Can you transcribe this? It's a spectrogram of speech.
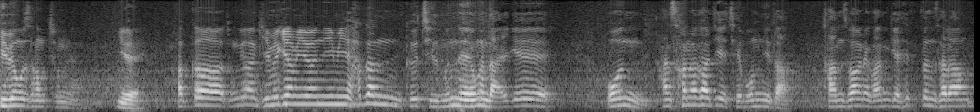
이병호 사무총장. 예. 아까 존경한 김의겸 의원님이 하던 그 질문 내용은 나에게 온 한 서너 가지의 제보입니다. 감사원에 관계했던 사람,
